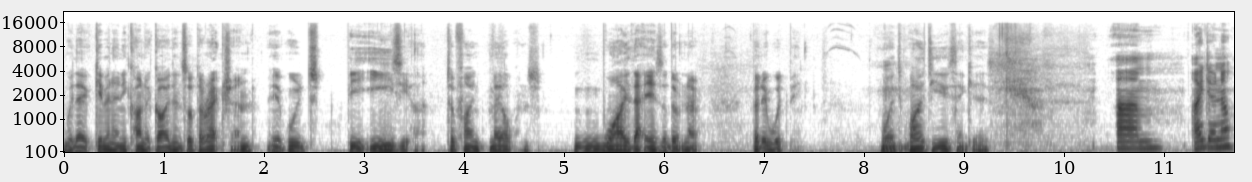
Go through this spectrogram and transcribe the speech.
without giving any kind of guidance or direction, it would be easier to find male ones. Why that is, I don't know, but it would be. Why, why do you think it is? Um, I don't know.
